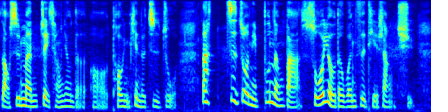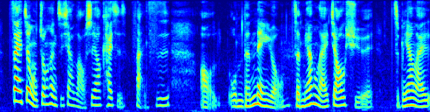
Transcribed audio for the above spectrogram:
老师们最常用的哦投影片的制作。那制作你不能把所有的文字贴上去，在这种状况之下，老师要开始反思哦，我们的内容怎么样来教学，怎么样来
